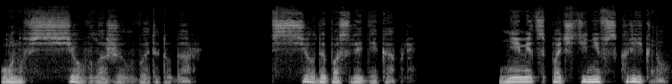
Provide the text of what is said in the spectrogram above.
Он все вложил в этот удар. Все до последней капли. Немец почти не вскрикнул,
